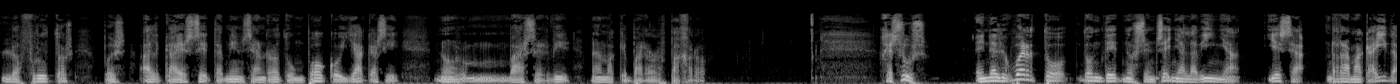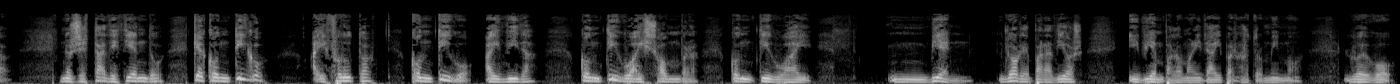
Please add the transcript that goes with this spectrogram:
los frutos, pues al caerse también se han roto un poco y ya casi no va a servir nada más que para los pájaros. Jesús, en el huerto donde nos enseña la viña y esa rama caída, nos está diciendo que contigo hay frutos, contigo hay vida, contigo hay sombra, contigo hay mm, bien, gloria para Dios y bien para la humanidad y para nosotros mismos. Luego,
